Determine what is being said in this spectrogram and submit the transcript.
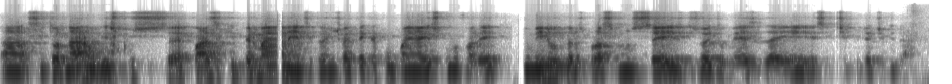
uh, se tornaram riscos uh, quase que permanentes. Então a gente vai ter que acompanhar isso, como eu falei, no mínimo pelos próximos seis, 18 meses aí, esse tipo de atividade.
